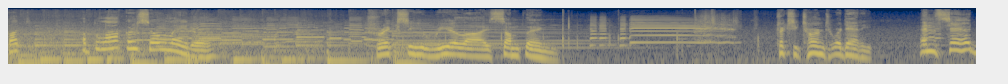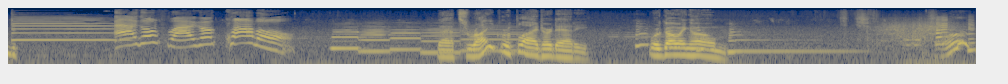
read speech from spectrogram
But a block or so later, Trixie realized something. Trixie turned to her daddy and said, Aggle, flaggle, quabble. That's right, replied her daddy. We're going home. Aggle,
